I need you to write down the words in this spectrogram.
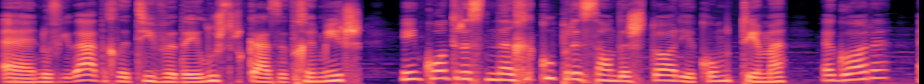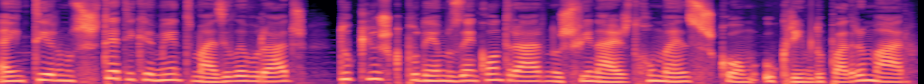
A novidade relativa da ilustre Casa de Ramires encontra-se na recuperação da história como tema, agora em termos esteticamente mais elaborados do que os que podemos encontrar nos finais de romances como O Crime do Padre Amaro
